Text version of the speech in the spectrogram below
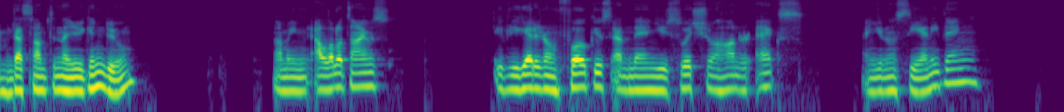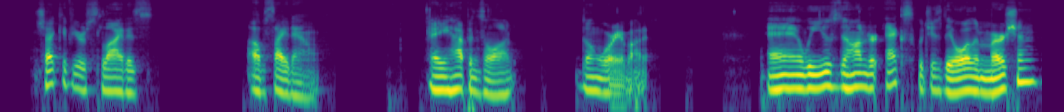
I mean, that's something that you can do. I mean, a lot of times, if you get it on focus and then you switch to 100x and you don't see anything, check if your slide is upside down. It happens a lot. Don't worry about it. And we use the 100x, which is the oil immersion.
